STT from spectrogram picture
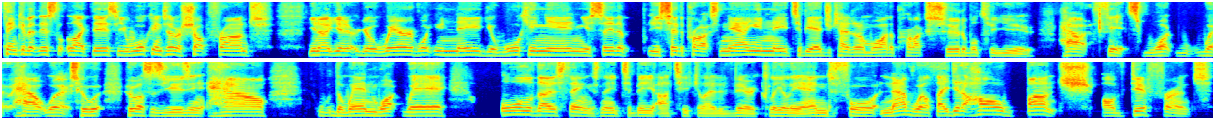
Think of it this like this. You walk into a shop front you know you're, you're, aware of what you need. You're walking in. You see the you see the products. Now you need to be educated on why the product's suitable to you how it fits what wh- how it works who who else is using it how the when what where. All of those things need to be articulated very clearly. And for navwealth they did a whole bunch of different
